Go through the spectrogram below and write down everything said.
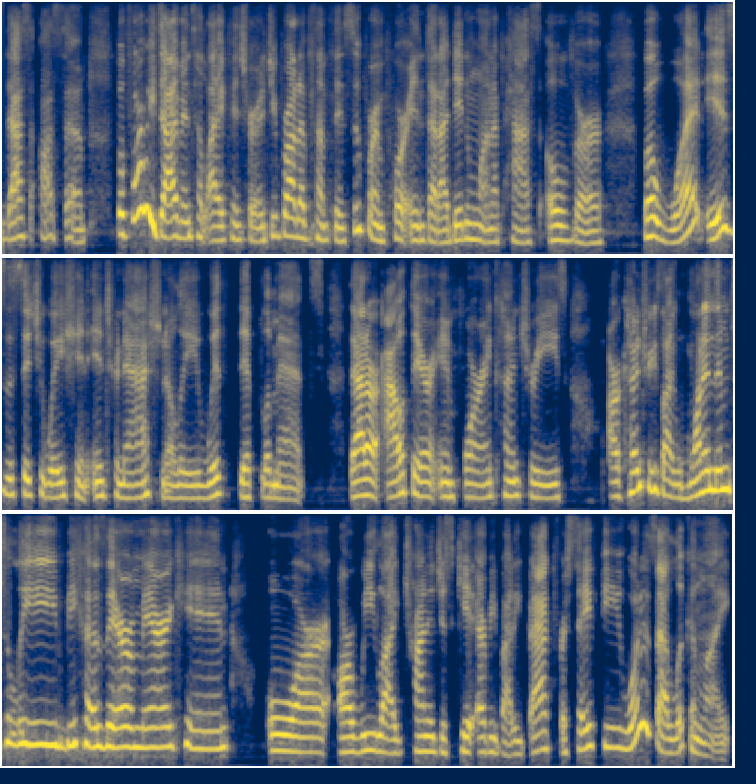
That's awesome. Before we dive into life insurance, you brought up something super important that I didn't want to pass over. But what is the situation internationally with diplomats that are out there in foreign countries are countries like wanting them to leave because they're American? Or are we like trying to just get everybody back for safety? What is that looking like?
